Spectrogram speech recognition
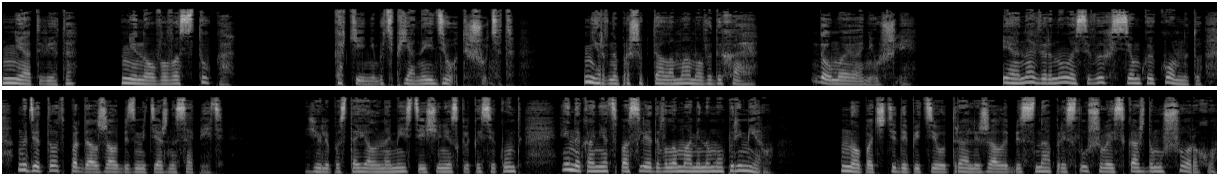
Ни ответа, ни нового стука. «Какие-нибудь пьяные идиоты шутят», — нервно прошептала мама, выдыхая. «Думаю, они ушли». И она вернулась в их с Сёмкой комнату, где тот продолжал безмятежно сопеть. Юля постояла на месте еще несколько секунд и, наконец, последовала маминому примеру. Но почти до пяти утра лежала без сна, прислушиваясь к каждому шороху.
